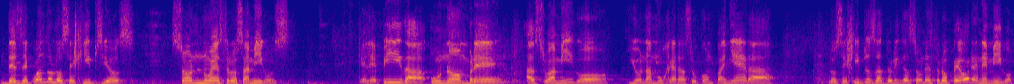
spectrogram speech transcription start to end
¿desde cuándo los egipcios son nuestros amigos? Que le pida un hombre a su amigo y una mujer a su compañera. Los egipcios hasta ahorita son nuestro peor enemigo.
